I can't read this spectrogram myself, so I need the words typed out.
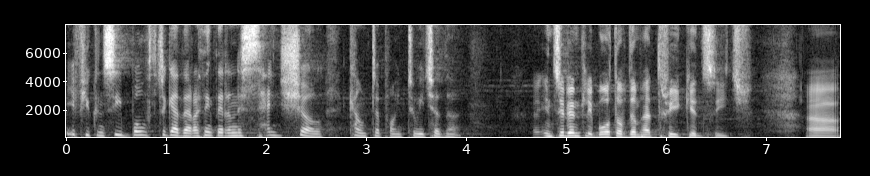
if you can see both together, I think they're an essential counterpoint to each other. Incidentally, both of them had three kids each, uh,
